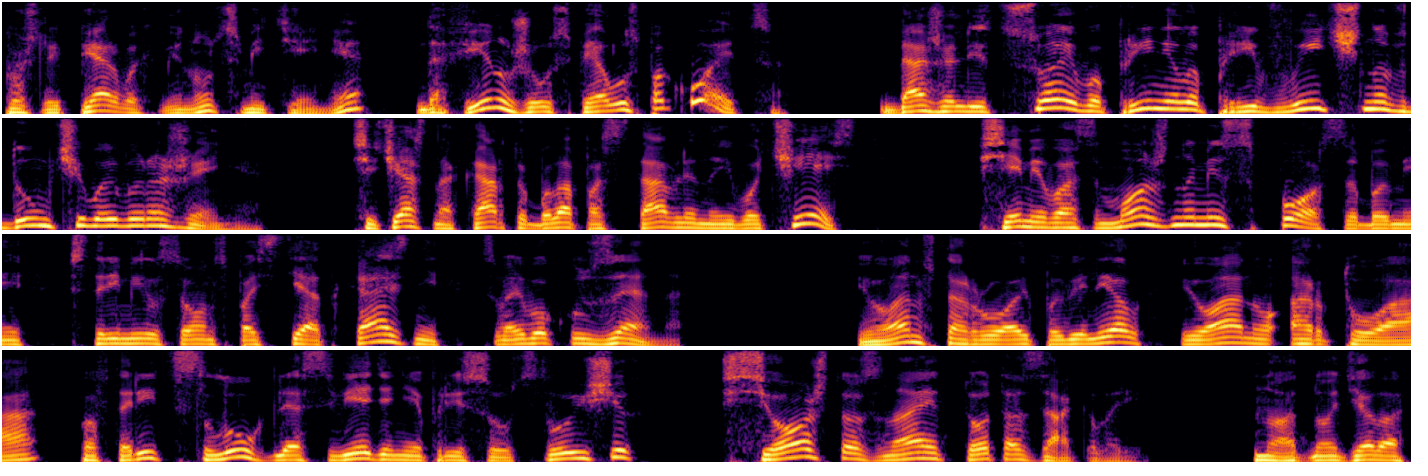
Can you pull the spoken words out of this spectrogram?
После первых минут смятения дофин уже успел успокоиться. Даже лицо его приняло привычно вдумчивое выражение. Сейчас на карту была поставлена его честь. Всеми возможными способами стремился он спасти от казни своего кузена. Иоанн II повелел Иоанну Артуа повторить вслух для сведения присутствующих все, что знает тот о заговоре. Но одно дело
